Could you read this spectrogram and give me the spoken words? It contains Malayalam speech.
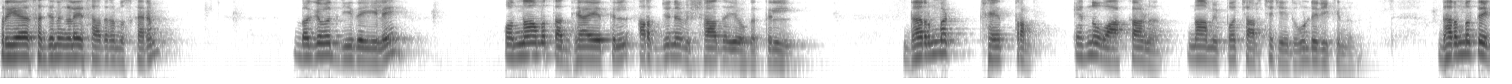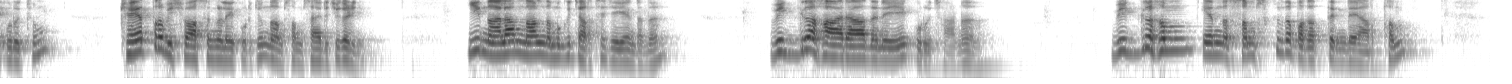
പ്രിയ സജ്ജനങ്ങളെ സാദര നമസ്കാരം. ഭഗവത്ഗീതയിലെ ഒന്നാമത്തെ അധ്യായത്തിൽ അർജുന വിഷാദ യോഗത്തിൽ ധർമ്മക്ഷേത്രം എന്ന വാക്കാണ് നാം ഇപ്പോൾ ചർച്ച ചെയ്തുകൊണ്ടിരിക്കുന്നത്. ധർമ്മത്തെക്കുറിച്ചും ക്ഷേത്രവിശ്വാസങ്ങളെക്കുറിച്ചും നാം സംസാരിച്ചു കഴിഞ്ഞു. ഈ നാലാം നാൾ നമുക്ക് ചർച്ച ചെയ്യേണ്ടത് വിഗ്രഹാരാധനയെക്കുറിച്ചാണ്. വിഗ്രഹം എന്ന സംസ്കൃത പദത്തിന്റെ അർത്ഥം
